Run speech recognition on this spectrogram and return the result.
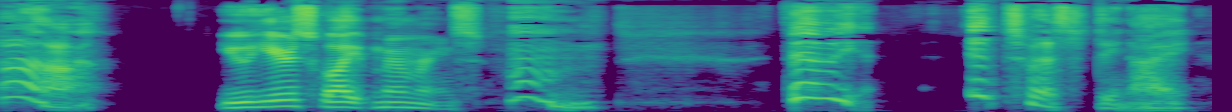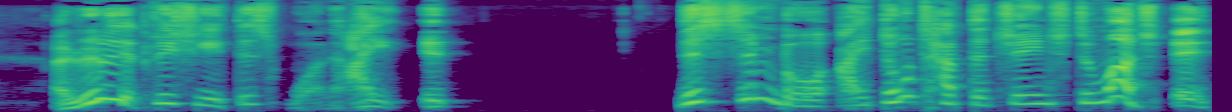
Huh. You hear slight murmurings. Hmm. Very interesting. I I really appreciate this one. I it this symbol I don't have to change too much. It,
